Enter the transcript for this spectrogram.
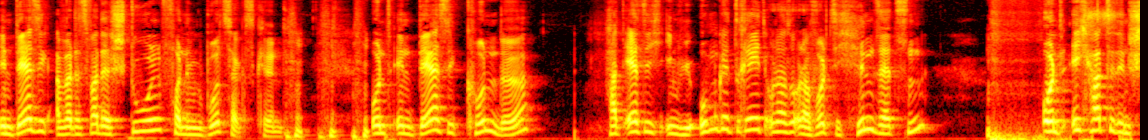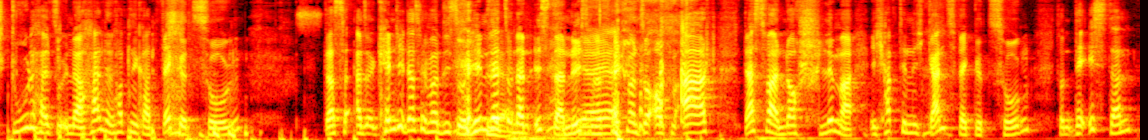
In der Sek aber das war der Stuhl von dem Geburtstagskind. und in der Sekunde hat er sich irgendwie umgedreht oder so oder wollte sich hinsetzen. Und ich hatte den Stuhl halt so in der Hand und hab den gerade weggezogen. Das, also kennt ihr das, wenn man sich so hinsetzt Ja. und dann ist da nichts Ja, und dann ja. fällt man so auf den Arsch? Das war noch schlimmer. Ich hab den nicht ganz weggezogen, sondern der ist dann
